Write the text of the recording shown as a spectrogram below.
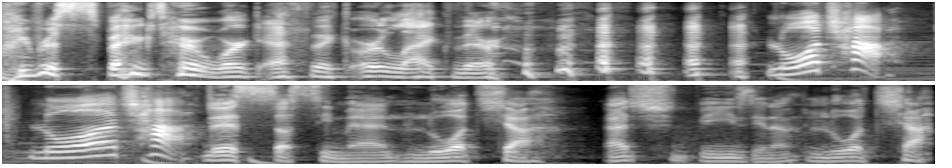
I respect her work ethic or lack thereof. 罗刹 Luocha. This sussy man, Luocha. That should be easy, no? Luocha.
